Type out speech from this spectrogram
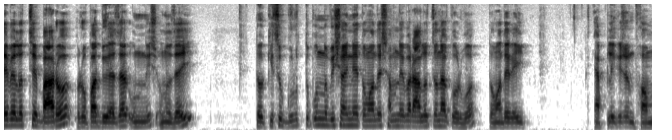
লেভেল হচ্ছে বারো, রোপা দুই হাজার উনিশ অনুযায়ী। তো কিছু গুরুত্বপূর্ণ বিষয় নিয়ে তোমাদের সামনে এবার আলোচনা করব। তোমাদের এই অ্যাপ্লিকেশন ফর্ম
